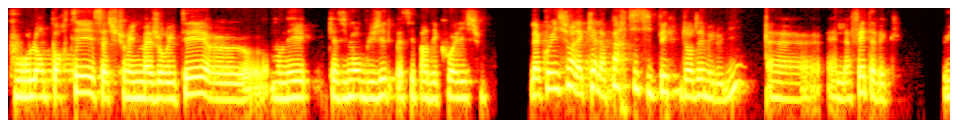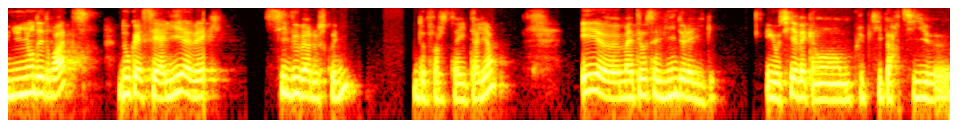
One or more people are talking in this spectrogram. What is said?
pour l'emporter et s'assurer une majorité, on est quasiment obligé de passer par des coalitions. La coalition à laquelle a participé Giorgia Meloni, elle l'a faite avec une union des droites. Donc, elle s'est alliée avec Silvio Berlusconi de Forza Italia et euh, Matteo Salvini de la Ligue. Et aussi avec un plus petit parti euh,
